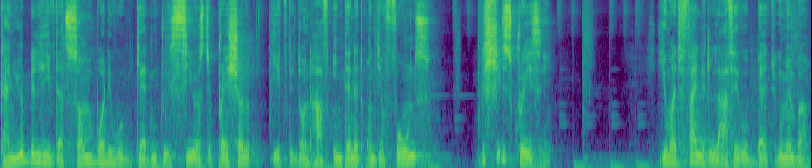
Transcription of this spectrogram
Can you believe that somebody will get into a serious depression if they don't have internet on their phones? This shit is crazy. You might find it laughable, but remember,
